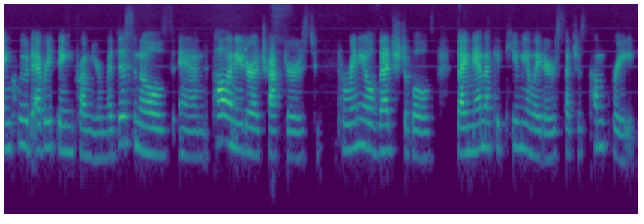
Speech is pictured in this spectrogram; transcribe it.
include everything from your medicinals and pollinator attractors to perennial vegetables, dynamic accumulators such as comfrey,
